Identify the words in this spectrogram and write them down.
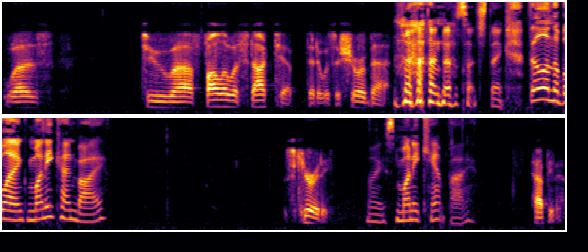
was to uh, follow a stock tip that it was a sure bet. no such thing. Fill in the blank. Money can buy. Security. Nice. Money can't buy. Happiness.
